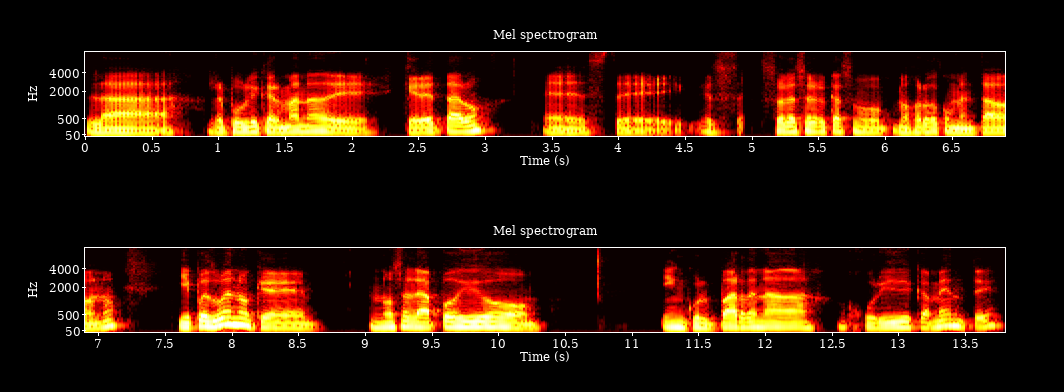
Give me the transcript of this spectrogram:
la República Hermana de Querétaro. Este, es, suele ser el caso mejor documentado, ¿no? Y pues bueno, que no se le ha podido inculpar de nada jurídicamente,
